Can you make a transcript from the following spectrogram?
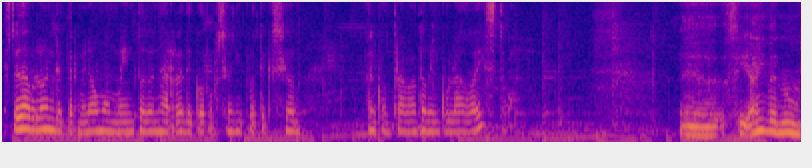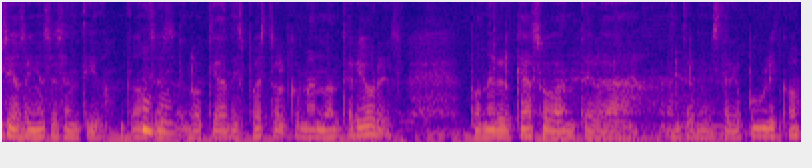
usted habló en determinado momento de una red de corrupción y protección al contrabando vinculado a esto. Eh, sí, hay denuncias en ese sentido. Entonces, lo que ha dispuesto el comando anterior es poner el caso ante, la, ante el Ministerio Público,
